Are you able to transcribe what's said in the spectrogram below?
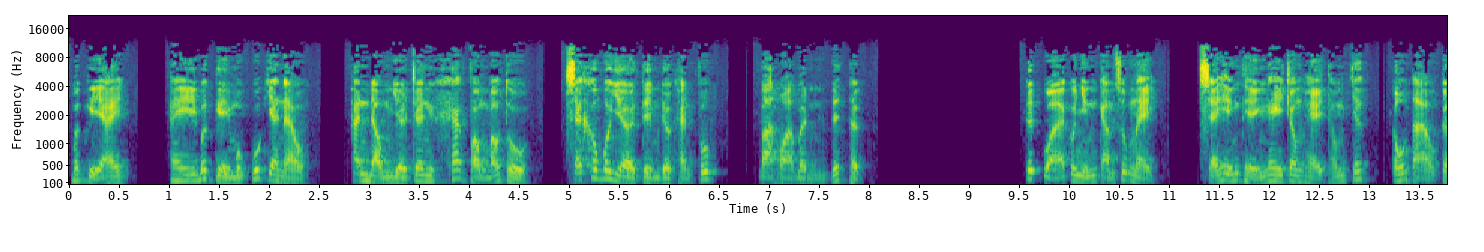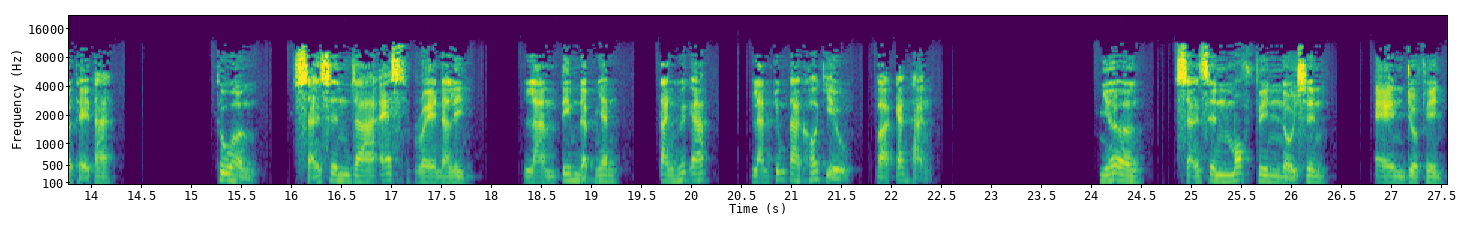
Bất kỳ ai hay bất kỳ một quốc gia nào hành động dựa trên khát vọng báo thù sẽ không bao giờ tìm được hạnh phúc và hòa bình đích thực. Kết quả của những cảm xúc này sẽ hiển thị ngay trong hệ thống chất cấu tạo cơ thể ta. Thu hận sản sinh ra adrenaline, làm tim đập nhanh, tăng huyết áp, làm chúng ta khó chịu và căng thẳng. Nhớ ơn sản sinh morphine nội sinh, endorphin,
